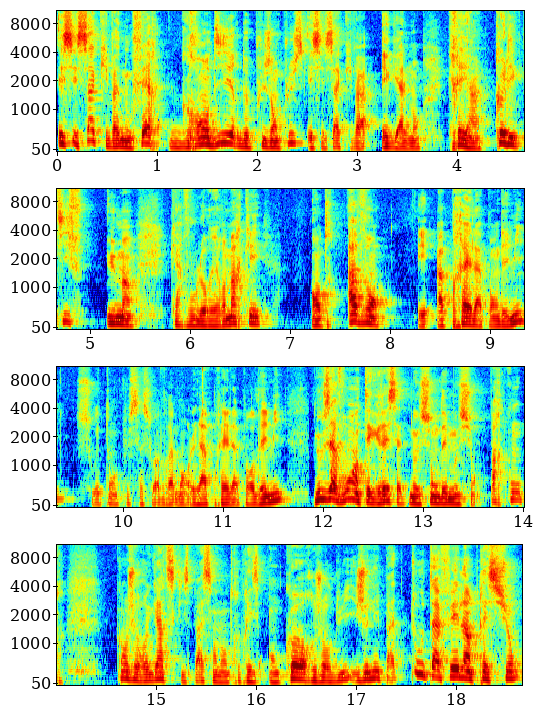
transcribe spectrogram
et c'est ça qui va nous faire grandir de plus en plus et c'est ça qui va également créer un collectif humain. Car vous l'aurez remarqué, entre avant et après la pandémie, souhaitons que ça soit vraiment l'après la pandémie, nous avons intégré cette notion d'émotion. Par contre, quand je regarde ce qui se passe en entreprise encore aujourd'hui, je n'ai pas tout à fait l'impression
